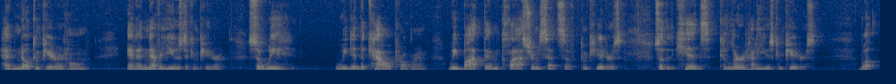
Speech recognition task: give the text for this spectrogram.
had no computer at home and had never used a computer. So we we did the COW program. We bought them classroom sets of computers so that the kids could learn how to use computers. Well,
